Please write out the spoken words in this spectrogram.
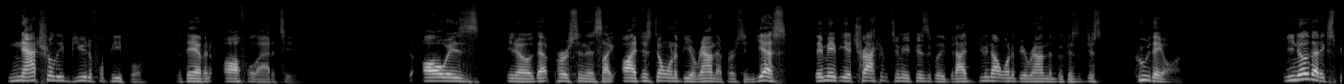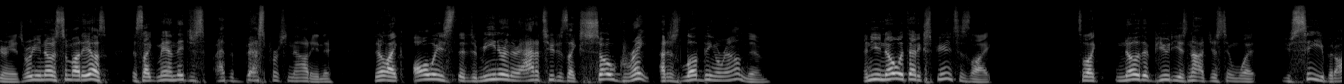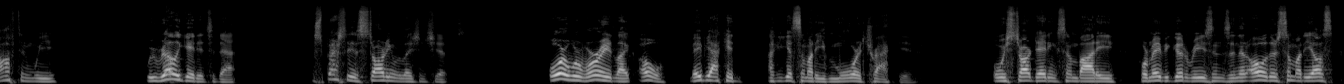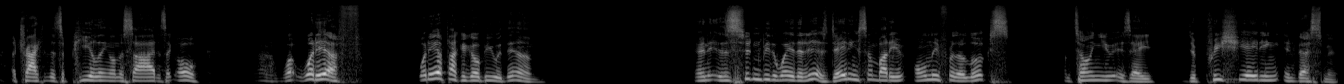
naturally beautiful people, but they have an awful attitude. They're always, you know, that person that's like, oh, I just don't want to be around that person. Yes, they may be attractive to me physically, but I do not want to be around them because of just who they are. And you know that experience. Or you know somebody else, it's like, man, they just have the best personality. And they're, they're like always, their demeanor and their attitude is like so great. I just love being around them. And you know what that experience is like. So, like, know that beauty is not just in what you see, but often we, we relegate it to that, especially as starting relationships. Or we're worried, like, oh, maybe I could, I could get somebody even more attractive. Or we start dating somebody for maybe good reasons, and then, oh, there's somebody else attractive that's appealing on the side. It's like, oh, uh, what, what if? What if I could go be with them? And this shouldn't be the way that it is. Dating somebody only for their looks, I'm telling you, is a depreciating investment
